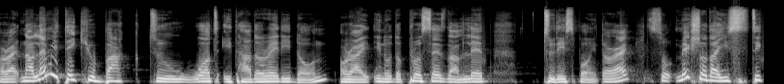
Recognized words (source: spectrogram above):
All right, now let me take you back to what it had already done. All right, you know the process that led to this point all right so make sure that you stick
